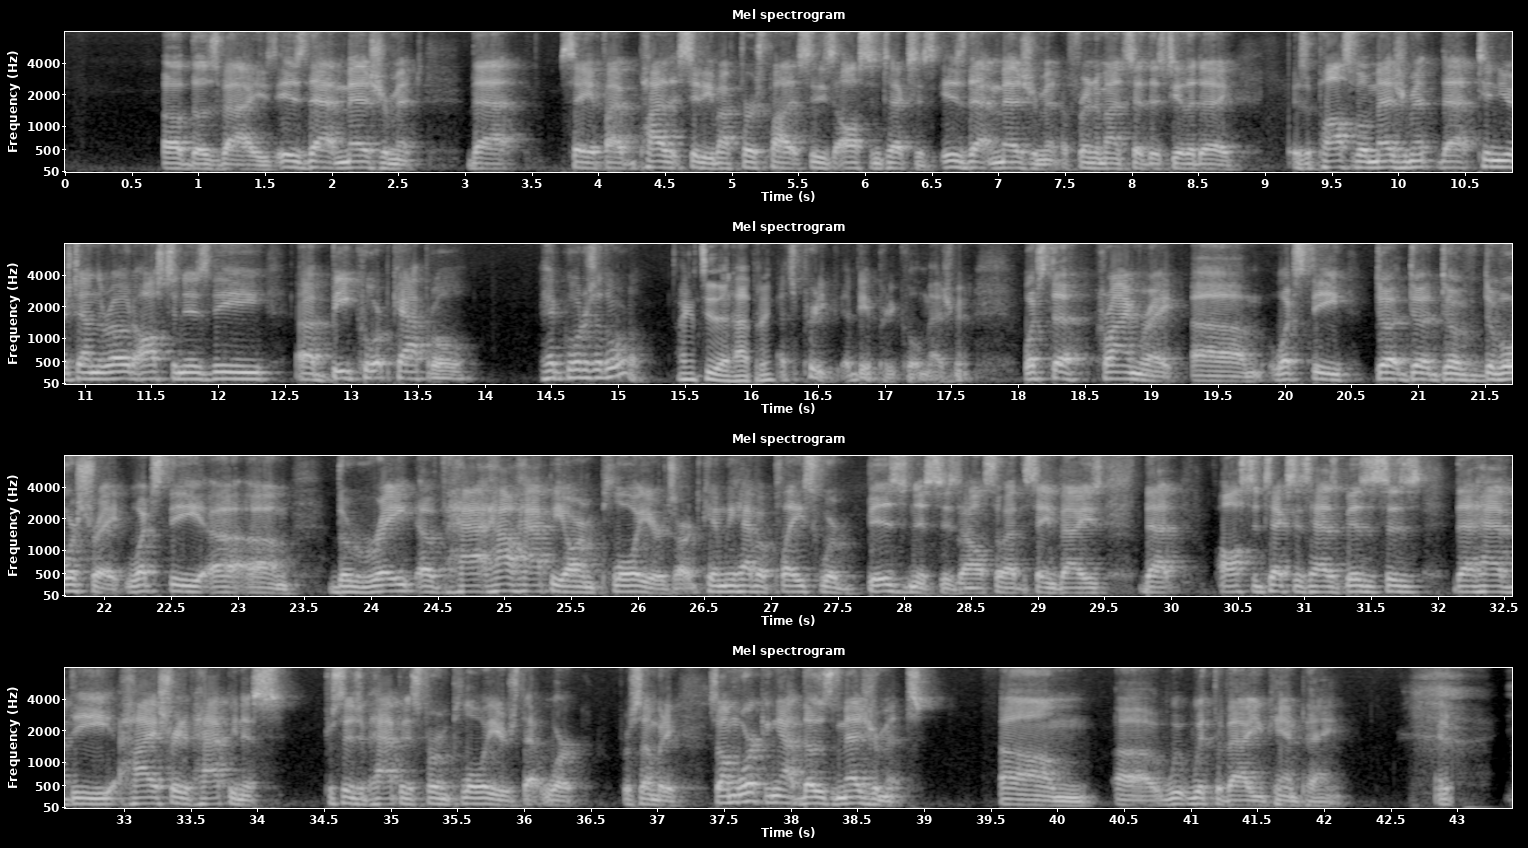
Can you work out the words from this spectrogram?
of those values. Is that measurement that say if I pilot city, my first pilot city is Austin, Texas. Is that measurement? A friend of mine said this the other day. Is a possible measurement that 10 years down the road, Austin is the uh, B Corp capital headquarters of the world? I can see that happening. That's pretty. That'd be a pretty cool measurement. What's the crime rate? Um, what's the d- d- d- divorce rate? What's the uh, um, the rate of ha- how happy our employers are? Can we have a place where businesses also have the same values that Austin, Texas has businesses that have the highest rate of happiness, percentage of happiness for employers that work for somebody. So I'm working out those measurements um, uh, with, with the value campaign.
